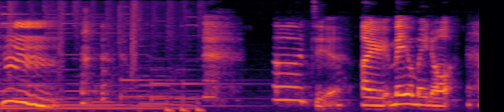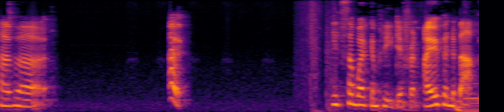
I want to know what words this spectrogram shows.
Hmm. oh dear. I may or may not have a... Oh. It's somewhere completely different. I opened a map.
